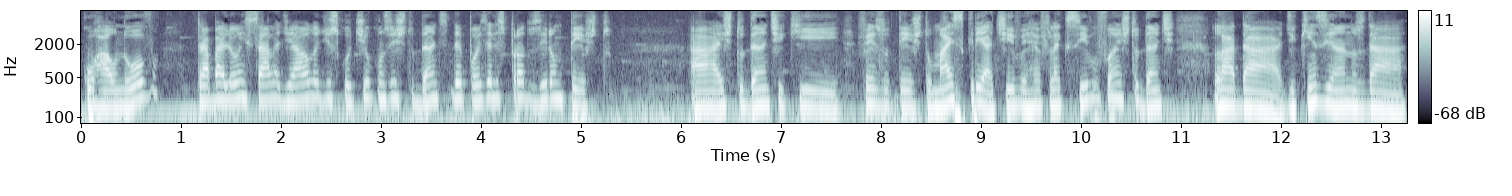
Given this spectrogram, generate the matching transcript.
Curral Novo. Trabalhou em sala de aula, discutiu com os estudantes, depois eles produziram texto. A estudante que fez o texto mais criativo e reflexivo foi uma estudante lá da, de 15 anos da,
